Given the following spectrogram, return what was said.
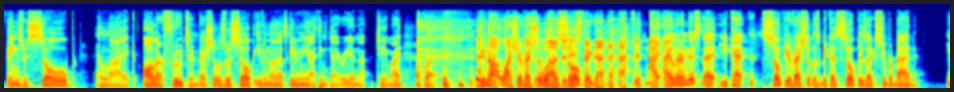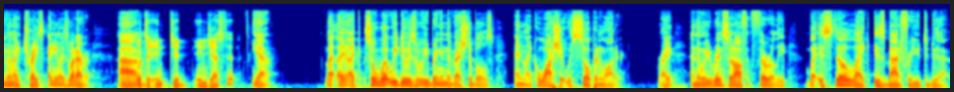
things with soap and like all our fruits and vegetables with soap, even though that's giving me, I think, diarrhea, not TMI. But do not wash your vegetables Wow, with didn't soap. expect that to happen. I, I learned this that you can't soap your vegetables because soap is like super bad, even like trace. Anyways, whatever. Um, what to in, to ingest it? yeah, like, like like so. What we do is we bring in the vegetables and like wash it with soap and water, right? And then we rinse it off thoroughly. But it's still like is bad for you to do that.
